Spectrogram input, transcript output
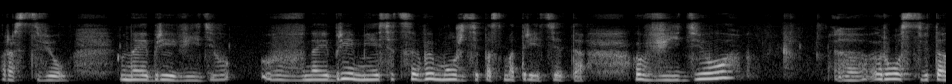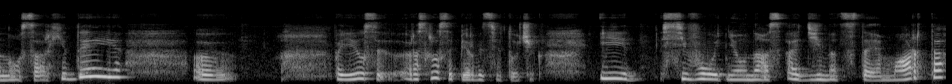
расцвел в ноябре видео в ноябре месяце. Вы можете посмотреть это видео. Э, рост цветоноса орхидеи. Э, появился, раскрылся первый цветочек. И сегодня у нас 11 марта.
